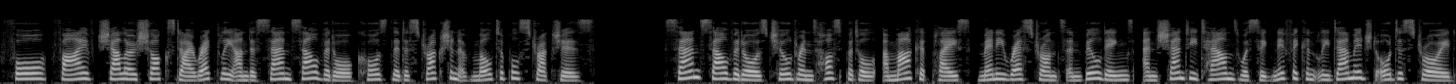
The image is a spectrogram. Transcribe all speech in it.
4 5 shallow shocks directly under San Salvador caused the destruction of multiple structures. San Salvador's Children's Hospital, a marketplace, many restaurants and buildings, and shanty towns were significantly damaged or destroyed.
